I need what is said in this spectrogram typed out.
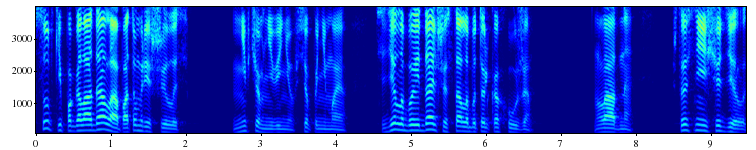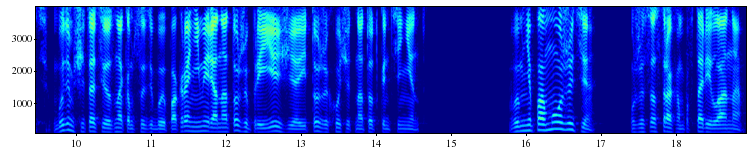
Сутки поголодала, а потом решилась. Ни в чем не виню, все понимаю. Сидела бы и дальше, стало бы только хуже. Ладно. Что с ней еще делать? Будем считать ее знаком судьбы. По крайней мере, она тоже приезжая и тоже хочет на тот континент. «Вы мне поможете?» Уже со страхом повторила она.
